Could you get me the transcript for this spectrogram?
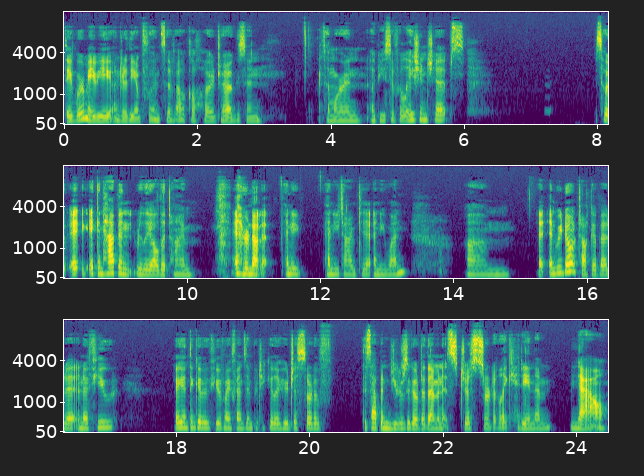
they were maybe under the influence of alcohol or drugs and some were in abusive relationships so it, it can happen really all the time or not at any any time to anyone. Um, and we don't talk about it. And a few, I can think of a few of my friends in particular who just sort of this happened years ago to them, and it's just sort of like hitting them now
